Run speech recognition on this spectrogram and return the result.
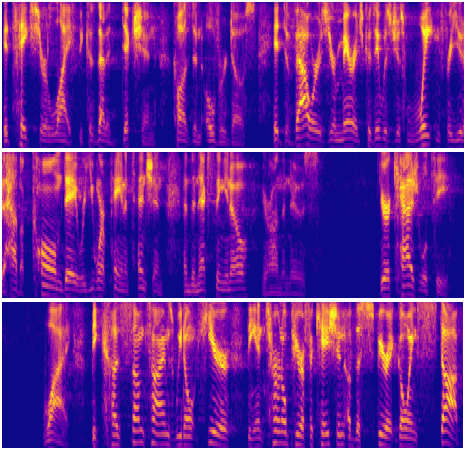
It takes your life because that addiction caused an overdose. It devours your marriage because it was just waiting for you to have a calm day where you weren't paying attention. And the next thing you know, you're on the news. You're a casualty. Why? Because sometimes we don't hear the internal purification of the Spirit going, Stop,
